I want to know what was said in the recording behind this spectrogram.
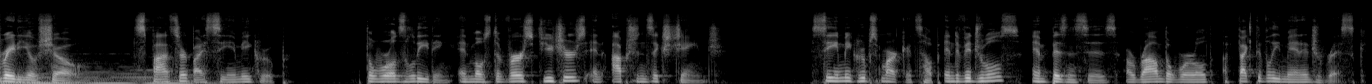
Radio Show, sponsored by CME Group, the world's leading and most diverse futures and options exchange. CME Group's markets help individuals and businesses around the world effectively manage risk.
